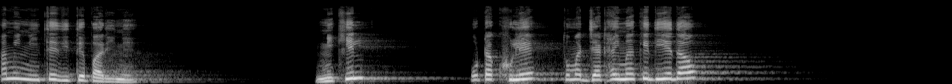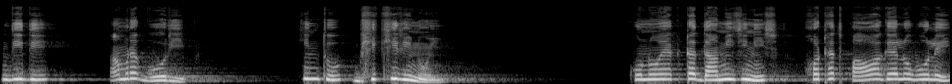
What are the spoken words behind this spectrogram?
আমি নিতে দিতে পারি নে নিখিল, ওটা খুলে তোমার জ্যাঠাইমাকে দিয়ে দাও। দিদি, আমরা গরিব, কিন্তু ভিখিরি নই। কোনো একটা দামি জিনিস হঠাৎ পাওয়া গেল বলেই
